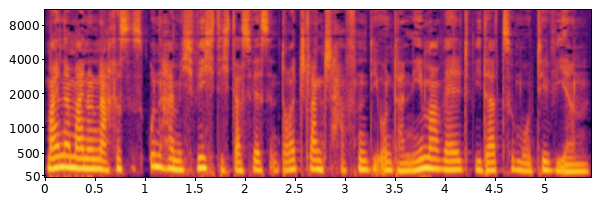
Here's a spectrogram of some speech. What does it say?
Meiner Meinung nach ist es unheimlich wichtig, dass wir es in Deutschland schaffen, die Unternehmerwelt wieder zu motivieren.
